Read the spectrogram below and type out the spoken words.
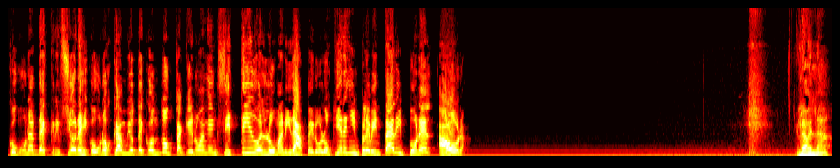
con unas descripciones y con unos cambios de conducta que no han existido en la humanidad, pero lo quieren implementar y poner ahora. La verdad.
